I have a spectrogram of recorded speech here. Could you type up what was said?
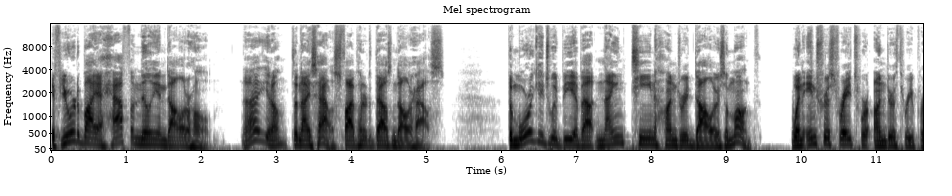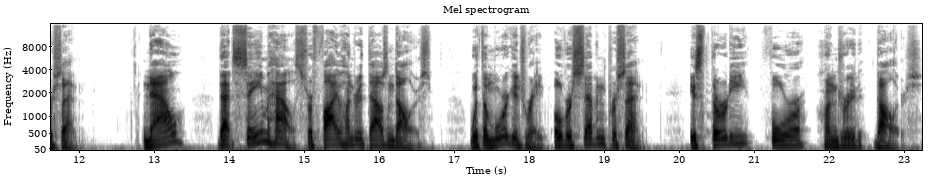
If you were to buy a half a million dollar home, uh, you know, it's a nice house, $500,000 house. The mortgage would be about $1,900 a month when interest rates were under 3%. Now, that same house for $500,000 with a mortgage rate over 7% is $3,400.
